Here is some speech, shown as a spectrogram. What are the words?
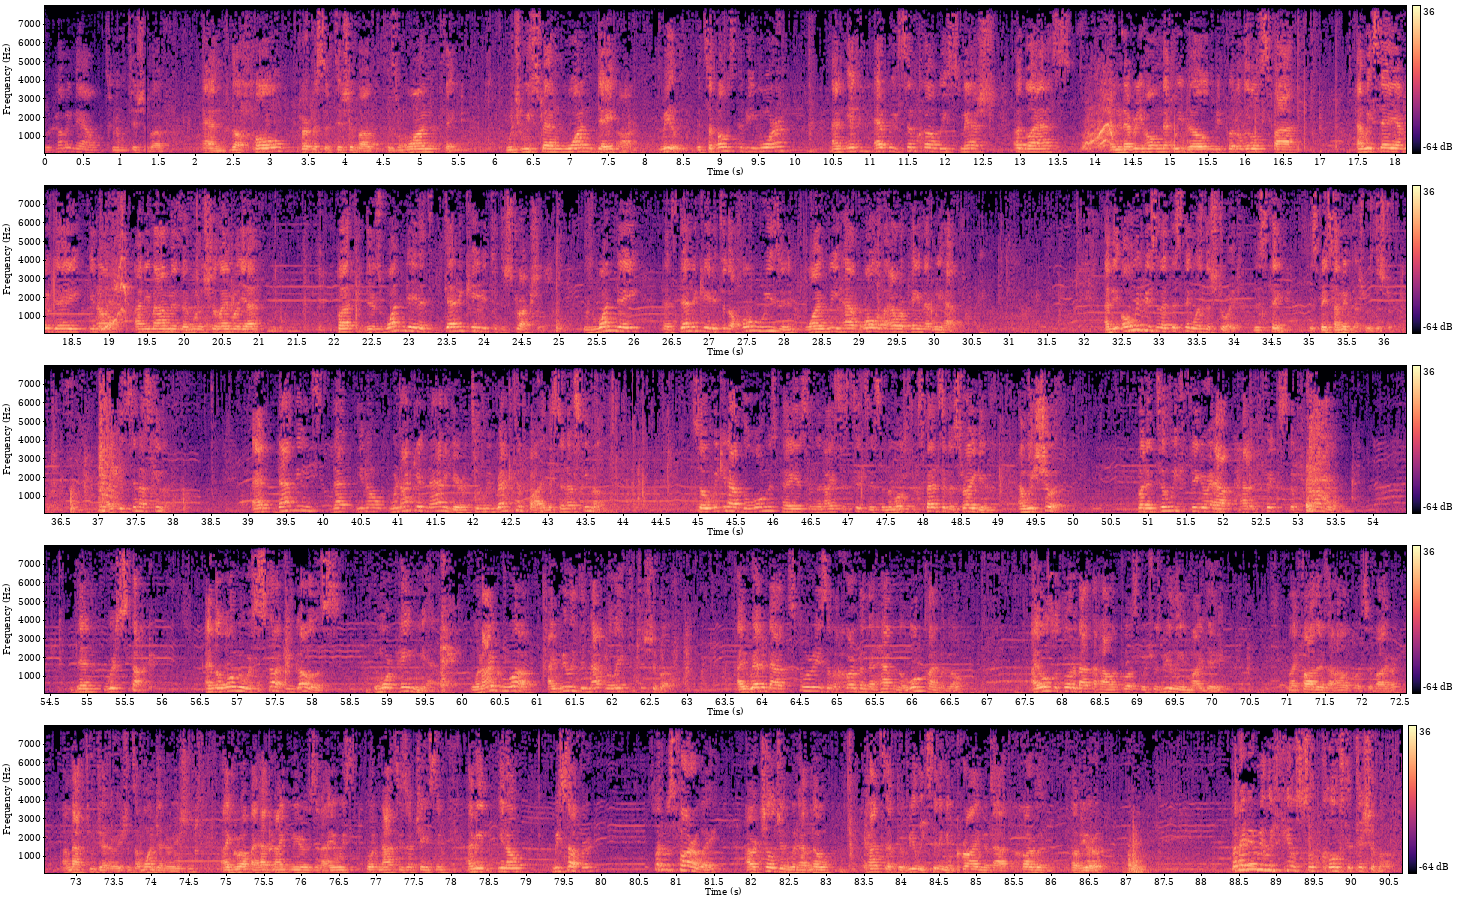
We're coming now to Tisha B'Av, and the whole purpose of Tisha B'Av is one thing, which we spend one day on. Really, it's supposed to be more, and in every simcha we smash a glass, and in every home that we build we put a little spot, and we say every day, you know, Ani Mamin V'Emunah Shalema yet. But there's one day that's dedicated to destruction. There's one day that's dedicated to the whole reason why we have all of our pain that we have. And the only reason that this thing was destroyed, this thing, this Beis Hamikdash was destroyed, right, is sinas And that means that, you know, we're not getting out of here until we rectify the sinas So we can have the longest payas and the nicest tzitzis and the most expensive esrogim, and we should. But until we figure out how to fix the problem, then we're stuck. And the longer we're stuck in Golos, the more pain we have. When I grew up, I really did not relate to Tisha B'Av. I read about stories of a Churban that happened a long time ago. I also thought about the Holocaust, which was really in my day. My father is a Holocaust survivor. I'm not two generations, I'm one generation. I grew up, I had nightmares, and I always thought Nazis are chasing. I mean, you know, we suffered, but it was far away. Our children would have no concept of really sitting and crying about the Churban of Europe. But I didn't really feel so close to Tisha B'Av.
